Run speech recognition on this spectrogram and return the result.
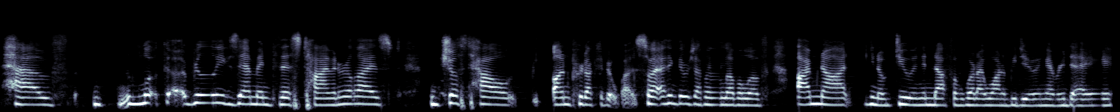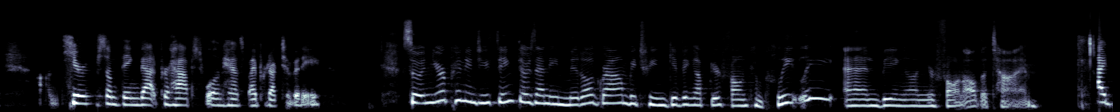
have look really examined this time and realized just how unproductive it was. So I think there was definitely a level of I'm not, you know, doing enough of what I want to be doing every day. Um, here's something that perhaps will enhance my productivity. So, in your opinion, do you think there's any middle ground between giving up your phone completely and being on your phone all the time? I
